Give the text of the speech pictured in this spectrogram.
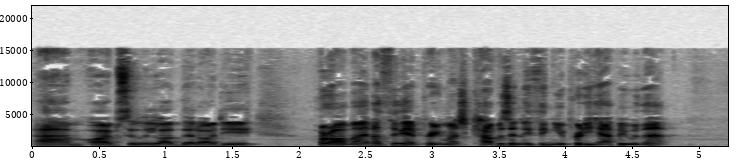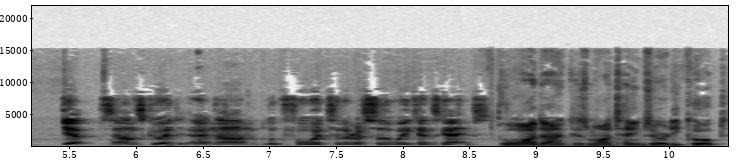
um, I absolutely love that idea. All right, mate. I think that pretty much covers anything. You're pretty happy with that? Yep, sounds good, and um, look forward to the rest of the weekend's games. Well, I don't because my team's already cooked.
